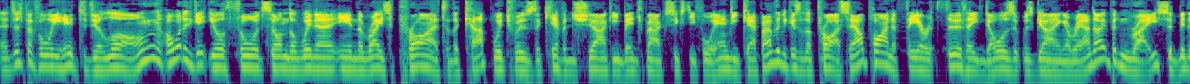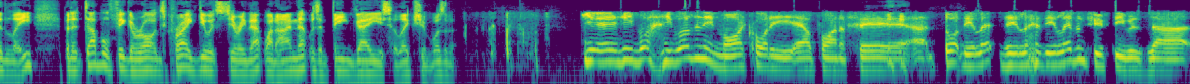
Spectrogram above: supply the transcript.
Now, just before we head to Geelong, I wanted to get your thoughts on the winner in the race prior to the Cup, which was the Kevin Sharkey Benchmark 64 handicap, only because of the price. Alpine Affair at $13 it was going around. Open race, admittedly, but at double figure odds. Craig Newitt steering that one home. That was a big value selection, wasn't it? Yeah, he he wasn't in my quaddy Alpine affair. uh, thought the the the eleven fifty was, uh,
